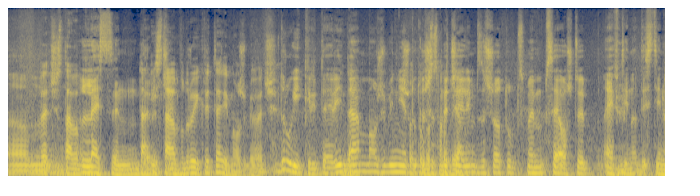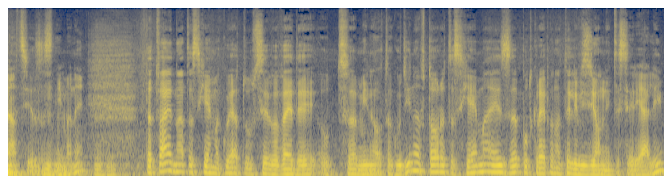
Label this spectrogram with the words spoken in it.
а, Вече става лесен. да, и речем. става по други критерии, може би вече. Други критерии, да, Да. може би ние Защото тук ще спечелим, защото сме все още ефтина дестинация за снимане. Та това е едната схема, която се въведе от миналата година. Втората схема е за подкрепа на телевизионните сериали,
